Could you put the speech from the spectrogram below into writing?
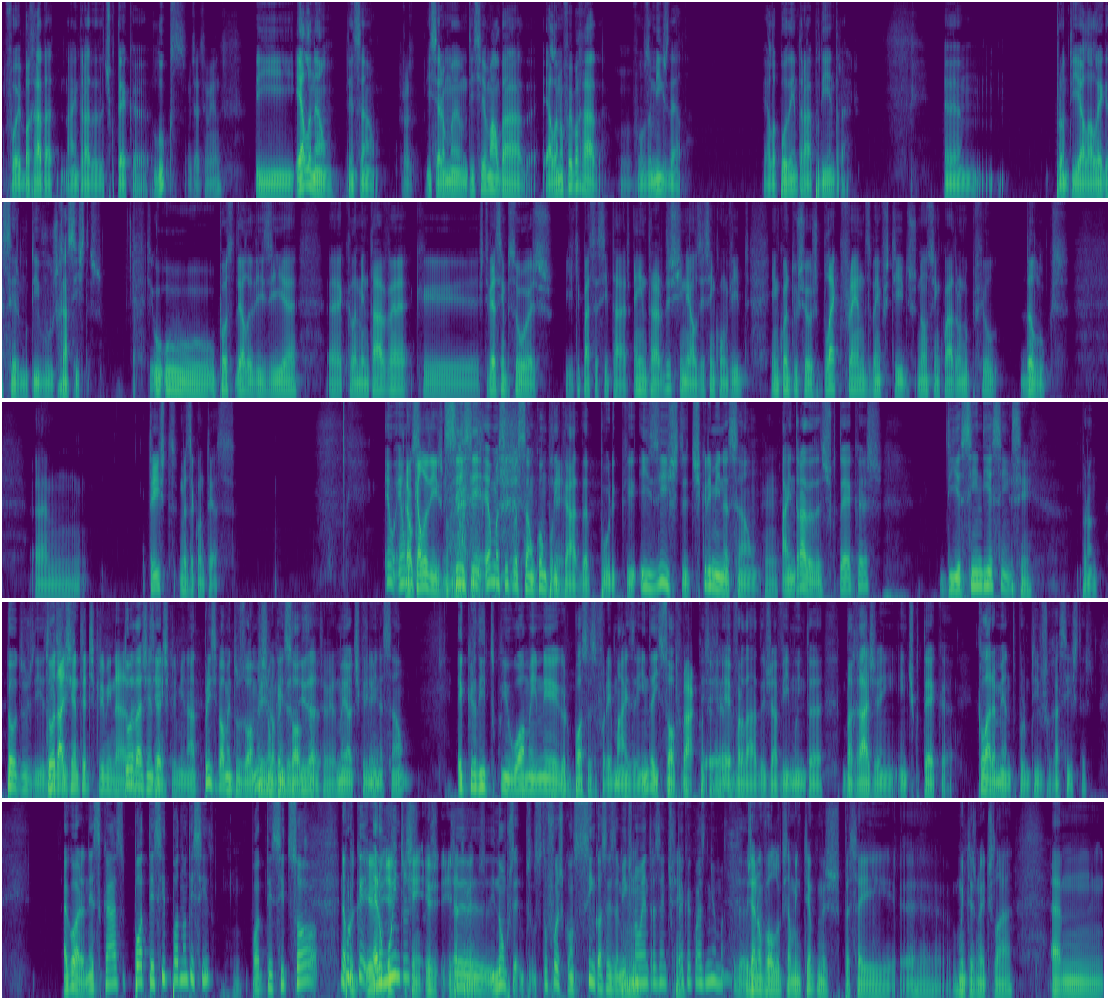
Foi barrada à, à entrada da discoteca Lux Exatamente. e ela não. Atenção. Isso era uma notícia mal dada. Ela não foi barrada. Hum. Foram os amigos dela. Ela pôde entrar, podia entrar. Ahm, pronto, e ela alega ser motivos racistas. O, o, o post dela dizia eh, que lamentava que estivessem pessoas, e aqui passo a citar, a entrar de chinelos e sem convite, enquanto os seus black friends bem vestidos não se enquadram no perfil da Lux. Ahm, triste, mas acontece. É, é É uma o que ela diz, não é? Sim, sim, é uma situação complicada porque existe discriminação Sim. à entrada das discotecas dia sim, dia sim. Sim. Pronto, todos os dias. Toda a existe. gente é discriminada. Toda a gente é Sim. discriminada, principalmente os homens, são quem Principalmente sofre exatamente. maior discriminação. Acredito que o homem negro possa sofrer mais ainda e sofre. Ah, com certeza. é, é verdade, já vi muita barragem em discoteca, claramente por motivos racistas. Agora, nesse caso, pode ter sido, pode não ter sido. Pode ter sido só Não, porque eu- eram eu- muitos. Sim, eu- exatamente. e não se tu fores com cinco ou seis amigos, Uhum. não entras em discoteca quase nenhuma. Eu já não vou ao Lux há muito tempo, mas passei eh, muitas noites lá. Ahm,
